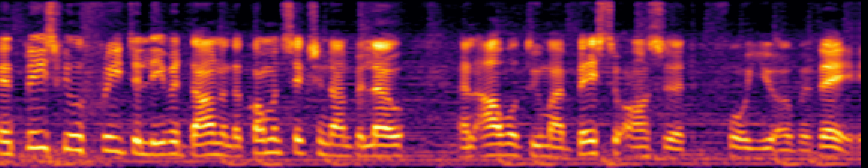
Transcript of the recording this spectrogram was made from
then please feel free to leave it down in the comment section down below and I will do my best to answer it for you over there.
